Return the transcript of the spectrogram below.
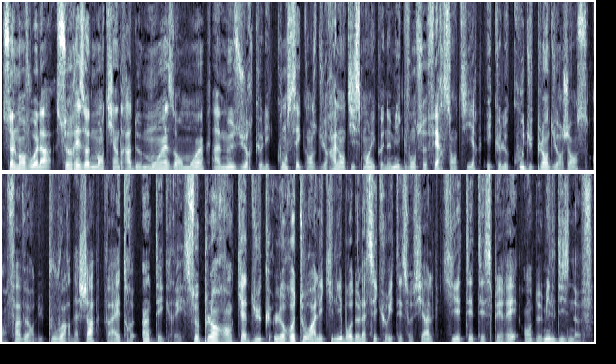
Seulement voilà, ce raisonnement tiendra de moins en moins à mesure que les conséquences du ralentissement économique vont se faire sentir et que le coût du plan d'urgence en faveur du pouvoir d'achat va être intégré. Ce plan rend caduque le retour à l'équilibre de la sécurité sociale qui était espéré en 2019.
